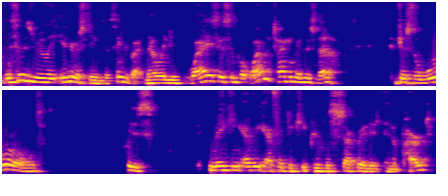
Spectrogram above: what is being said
this is really interesting to think about. Now, when you, why is this important? Why are we talking about this now? Because the world is making every effort to keep people separated and apart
